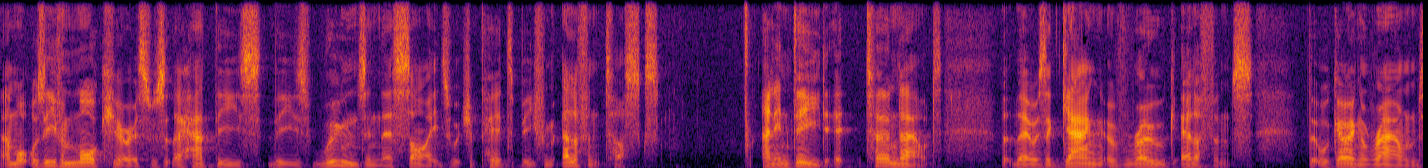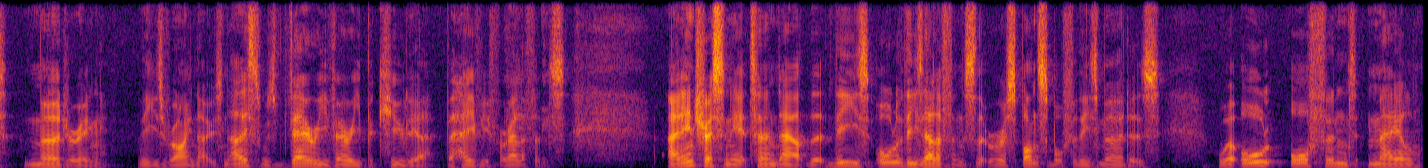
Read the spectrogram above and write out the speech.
And what was even more curious was that they had these, these wounds in their sides, which appeared to be from elephant tusks. And indeed, it turned out that there was a gang of rogue elephants that were going around murdering these rhinos. Now, this was very, very peculiar behavior for elephants. And interestingly, it turned out that these, all of these elephants that were responsible for these murders were all orphaned male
